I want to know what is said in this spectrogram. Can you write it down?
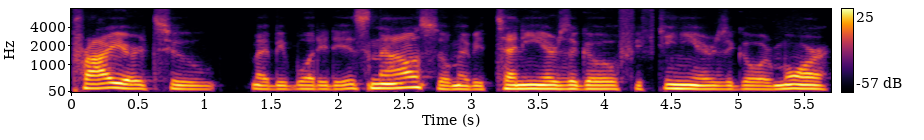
prior to maybe what it is now. So maybe 10 years ago, 15 years ago, or more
